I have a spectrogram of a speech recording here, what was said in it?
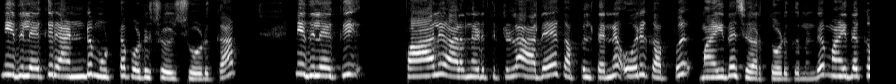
ഇനി ഇതിലേക്ക് രണ്ട് മുട്ട പൊടിച്ചൊഴിച്ചു കൊടുക്കാം. ഇനി ഇതിലേക്ക് പാൽ അളന്നെടുത്തിട്ടുള്ള അതേ കപ്പിൽ തന്നെ ഒരു കപ്പ് മൈദ ചേർത്ത് കൊടുക്കുന്നുണ്ട്. മൈദക്ക്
